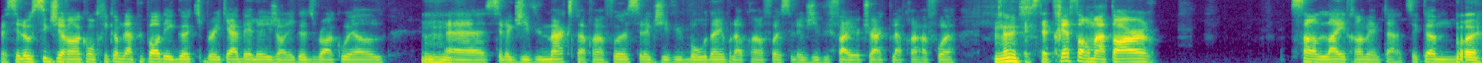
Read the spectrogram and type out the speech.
Mais c'est là aussi que j'ai rencontré comme la plupart des gars qui breakaient à Belleuil, genre les gars du Rockwell, Mhm. euh, c'est là que j'ai vu Max pour la première fois, c'est là que j'ai vu Baudin pour la première fois, c'est là que j'ai vu Firetrack pour la première fois. Nice. C'était très formateur sans l'être en même temps. Sais, comme Ouais.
